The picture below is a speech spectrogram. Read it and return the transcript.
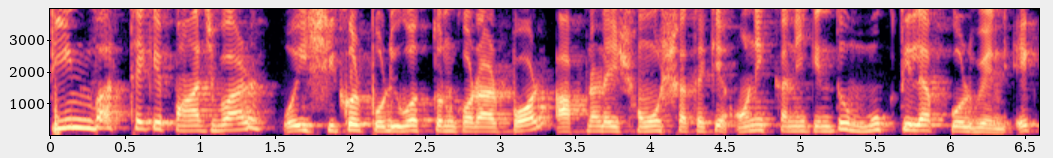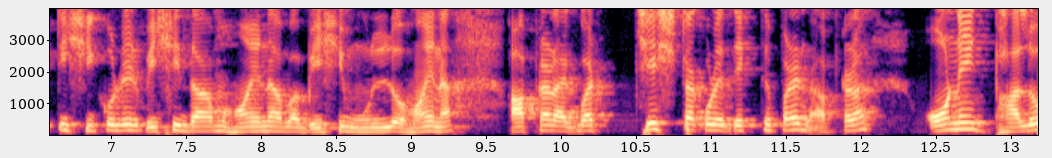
তিনবার থেকে পাঁচবার ওই শিকড় পরিবর্তন করার পর আপনার এই সমস্যা থেকে অনেকখানি কিন্তু মুক্তি লাভ করবেন। একটি শিকড়ের বেশি দাম হয় না বা বেশি মূল্য হয় না। আপনারা একবার চেষ্টা করে দেখতে পারেন, আপনারা অনেক ভালো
